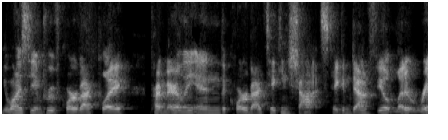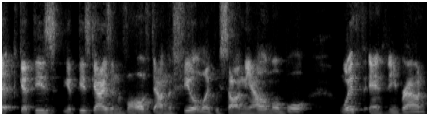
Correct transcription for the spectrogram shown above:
you want to see improved quarterback play, primarily in the quarterback taking shots, take him downfield, let it rip, get these get these guys involved down the field, like we saw in the Alamo Bowl with Anthony Brown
